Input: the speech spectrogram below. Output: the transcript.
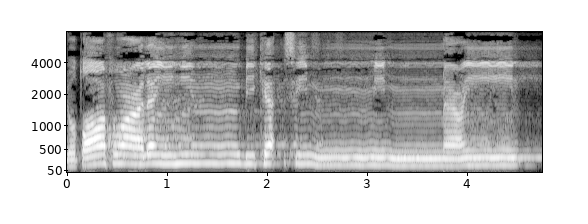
يطاف عليهم بكاس من معين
